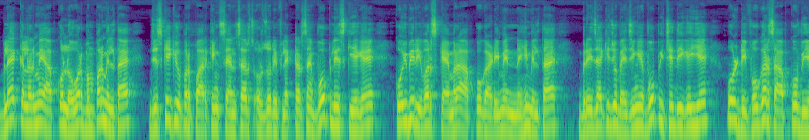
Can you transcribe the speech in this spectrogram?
ब्लैक कलर में आपको लोअर बम्पर मिलता है, जिसके के ऊपर पार्किंग सेंसर्स और जो रिफ्लेक्टर्स हैं, वो प्लेस किए गए कोई भी रिवर्स कैमरा आपको गाड़ी में नहीं मिलता है। ब्रेजा की जो बैजिंग है, वो पीछे दी गई है और डिफोगर्स आपको वी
